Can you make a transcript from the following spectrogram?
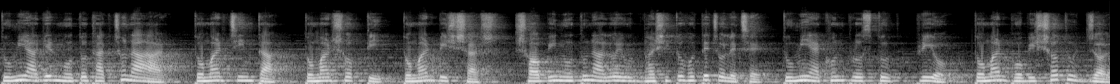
তুমি আগের মতো থাকছো না আর। তোমার চিন্তা, তোমার শক্তি, তোমার বিশ্বাস, সবই নতুন আলোয় উদ্ভাসিত হতে চলেছে। তুমি এখন প্রস্তুত, প্রিয়। তোমার ভবিষ্যৎ উজ্জ্বল,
